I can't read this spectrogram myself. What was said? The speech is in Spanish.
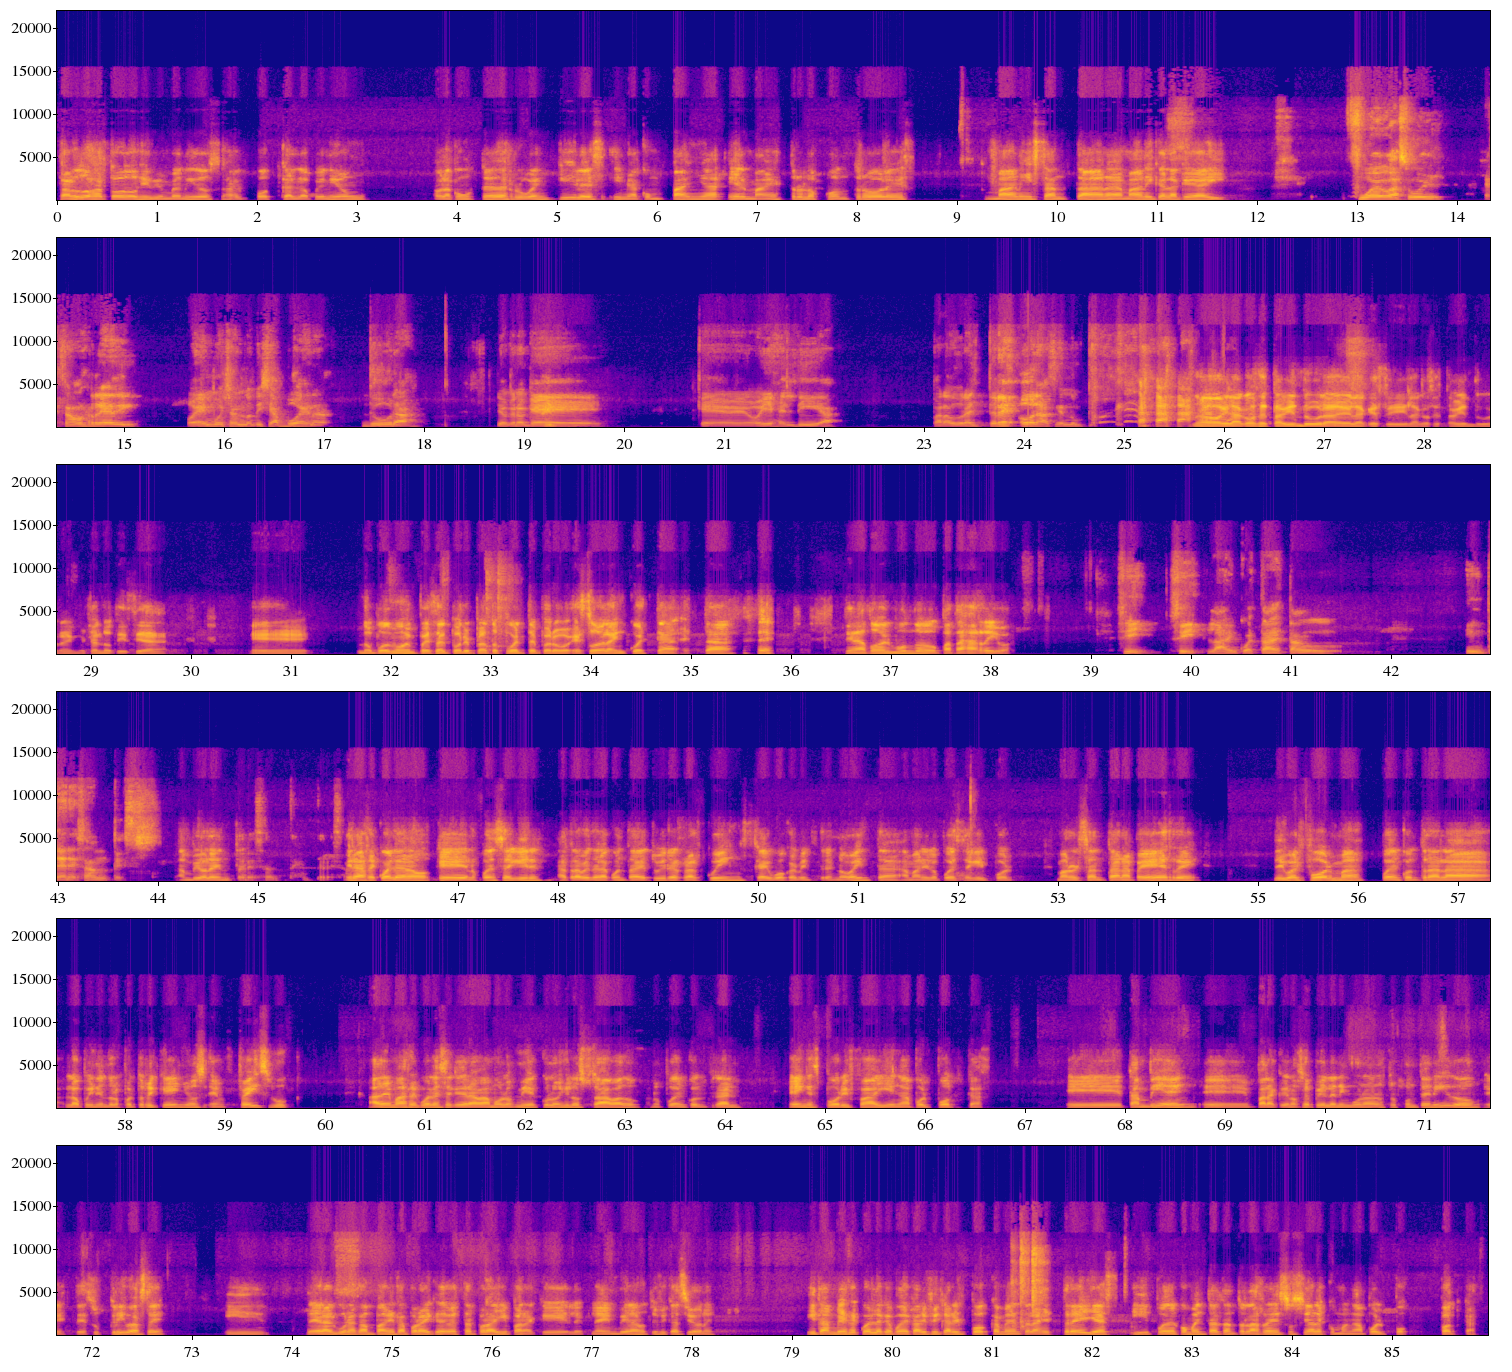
Saludos a todos y bienvenidos al podcast La Opinión. Habla con ustedes Rubén Quiles y me acompaña el maestro de los controles, Manny Santana. Manny, ¿qué es la que hay? Fuego Azul, estamos ready. Hoy hay muchas noticias buenas, duras. Yo creo que, que hoy es el día para durar tres horas haciendo un podcast. No, y la cosa está bien dura, de la que sí, la cosa está bien dura. Hay muchas noticias. Eh, no podemos empezar por el plato fuerte, pero eso de la encuesta está, tiene a todo el mundo patas arriba. Sí, sí, las encuestas están interesantes. Tan violentas. Interesantes, interesantes. Mira, recuerden que nos pueden seguir a través de la cuenta de Twitter Ralph Queen, Skywalker2390. A Manny lo puede seguir por Manuel Santana PR. De igual forma, puede encontrar la, la opinión de los puertorriqueños en Facebook. Además, recuérdense que grabamos los miércoles y los sábados. Nos pueden encontrar en Spotify y en Apple Podcast. Eh, también, eh, para que no se pierda ninguno de nuestros contenidos, este, suscríbase y den alguna campanita por ahí que debe estar por allí para que le, le envíe las notificaciones. Y también recuerde que puede calificar el podcast mediante las estrellas y puede comentar tanto en las redes sociales como en Apple Podcast.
